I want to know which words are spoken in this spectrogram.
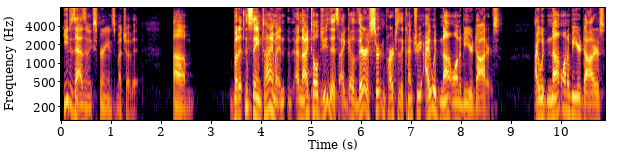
he just hasn't experienced much of it. Um, but at the same time, and and I told you this, I go there are certain parts of the country I would not want to be your daughters. I would not want to be your daughters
